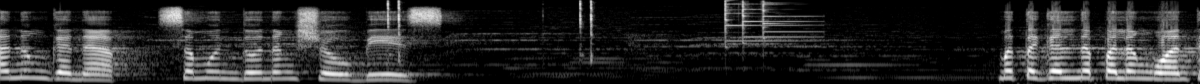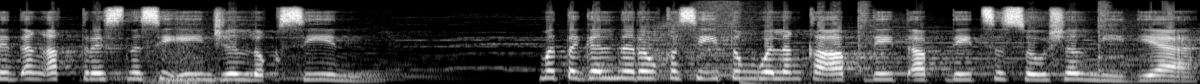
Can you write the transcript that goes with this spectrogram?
Anong ganap sa mundo ng showbiz? Matagal na palang wanted ang aktres na si Angel Locsin. Matagal na raw kasi itong walang ka-update-update sa social media.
